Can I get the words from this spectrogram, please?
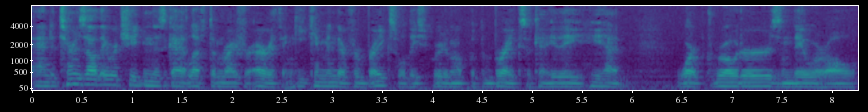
and it turns out they were cheating this guy left and right for everything. He came in there for brakes, well they screwed him up with the brakes. Okay, they he had warped rotors and they were all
